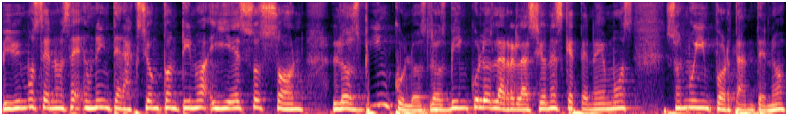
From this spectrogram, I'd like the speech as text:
vivimos en una interacción continua y esos son los vínculos. Los vínculos, las relaciones que tenemos son muy importantes, ¿no?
